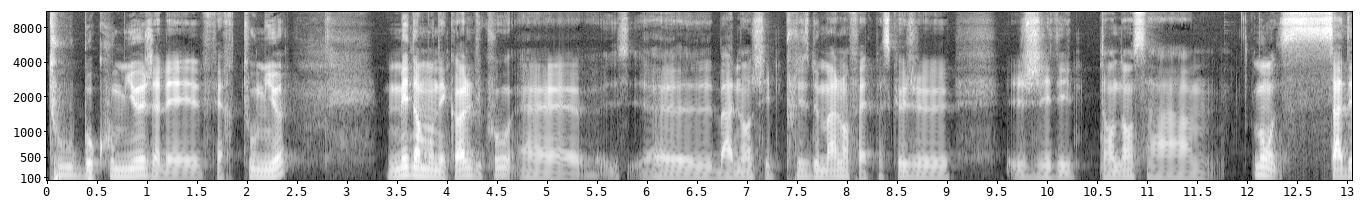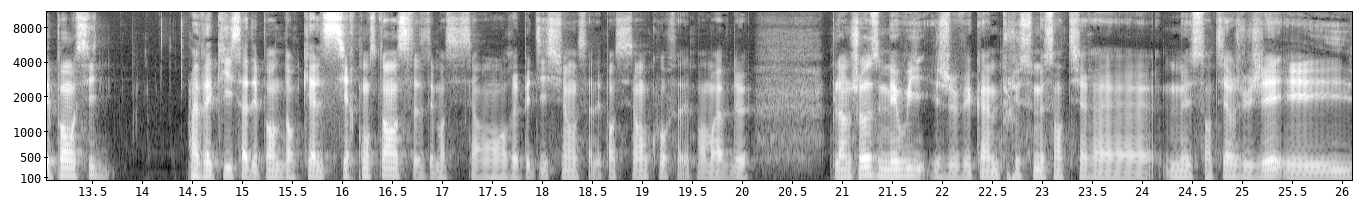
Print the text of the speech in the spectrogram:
tout beaucoup mieux, j'allais faire tout mieux. Mais dans mon école, du coup, euh, euh, bah non, j'ai plus de mal en fait parce que je j'ai des tendances à bon, ça dépend aussi avec qui, ça dépend dans quelles circonstances, ça dépend si c'est en répétition, ça dépend si c'est en cours, ça dépend bref de plein de choses. Mais oui, je vais quand même plus me sentir, euh, me sentir jugé. Et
